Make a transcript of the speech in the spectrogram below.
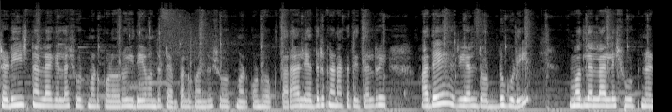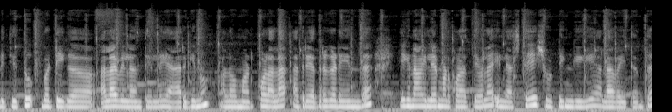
ಟ್ರೆಡಿಷ್ನಲ್ ಆಗೆಲ್ಲ ಶೂಟ್ ಮಾಡ್ಕೊಳ್ಳೋರು ಇದೇ ಒಂದು ಟೆಂಪಲ್ಗೆ ಬಂದು ಶೂಟ್ ಮಾಡ್ಕೊಂಡು ಹೋಗ್ತಾರೆ. ಅಲ್ಲಿ ಎದುರು ಕಾಣಕತ್ತೈತಲ್ರಿ. ಅದೇ ರಿಯಲ್ ದೊಡ್ಡ ಗುಡಿ. ಮೊದಲೆಲ್ಲ ಅಲ್ಲಿ ಶೂಟ್ ನಡೀತಿತ್ತು. ಬಟ್ ಈಗ ಅಲಾವಿಲ್ಲ ಅಂತ ಇಲ್ಲಿ ಯಾರಿಗೂ ಅಲೋ ಮಾಡ್ಕೊಳ್ಳಲ್ಲ. ಆದರೆ ಎದುರುಗಡೆಯಿಂದ ಈಗ ನಾವು ಇಲ್ಲೇನು ಮಾಡ್ಕೊಳತ್ತೀವಲ್ಲ, ಇಲ್ಲಿ ಅಷ್ಟೇ ಶೂಟಿಂಗಿಗೆ ಅಲಾವ್ ಐತಂತೆ.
